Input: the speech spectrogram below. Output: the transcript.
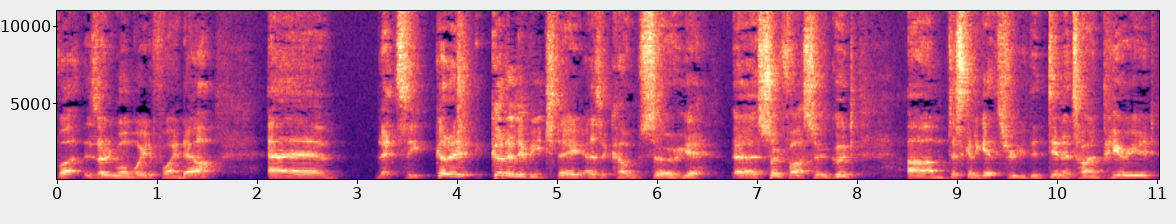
But there's only one way to find out. Um, let's see. Gotta gotta live each day as it comes. So yeah, uh, so far so good. Um, just gonna get through the dinner time period.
